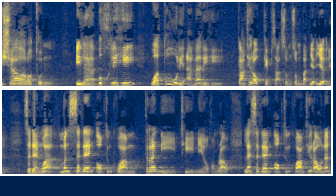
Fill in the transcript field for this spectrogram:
อิชาระตุนอิลาบุคลิฮิวะตูลิอามาลิฮิการที่เราเก็บสะสมสมบัติเยอะๆเนี่ยแสดงว่ามันแสดงออกถึงความตรณีทีเหนียวของเรา และแสดงออกถึงความที่เรานั้น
